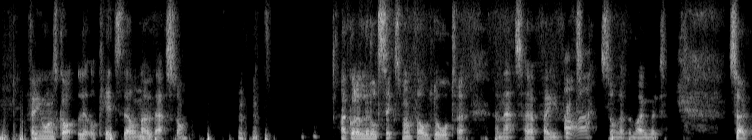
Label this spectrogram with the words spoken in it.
If anyone's got little kids, they'll know that song. I've got a little six month old daughter, and that's her favourite Aw. song at the moment. So,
